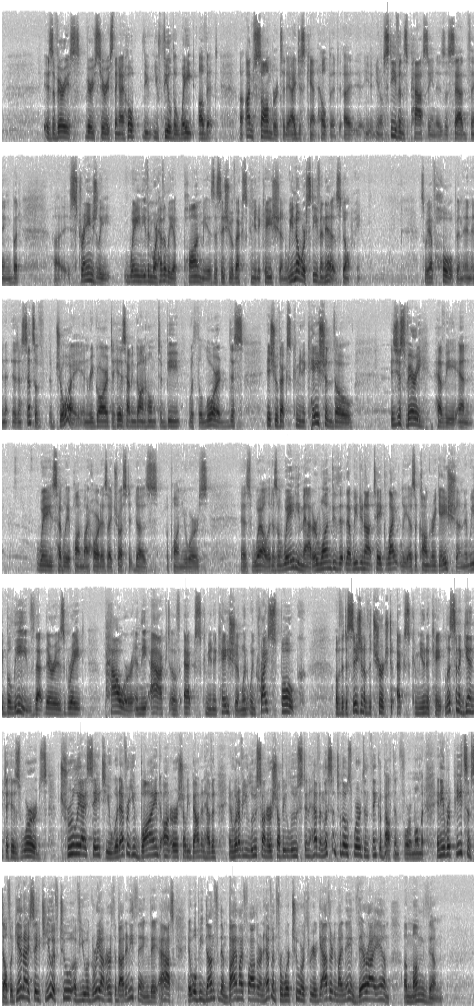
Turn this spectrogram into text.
is a very, very serious thing. I hope you feel the weight of it. Uh, I'm somber today. I just can't help it. Uh, you know, Stephen's passing is a sad thing, but uh, strangely, weighing even more heavily upon me is this issue of excommunication. We know where Stephen is, don't we? So we have hope and, and, and, a sense of joy in regard to his having gone home to be with the Lord. This issue of excommunication, though, is just very heavy and weighs heavily upon my heart, as I trust it does upon yours as well. It is a weighty matter, one that we do not take lightly as a congregation, and we believe that there is great power in the act of excommunication. When, when Christ spoke, of the decision of the church to excommunicate. Listen again to his words. Truly I say to you, whatever you bind on earth shall be bound in heaven, and whatever you loose on earth shall be loosed in heaven. Listen to those words and think about them for a moment. And he repeats himself. Again I say to you, if two of you agree on earth about anything they ask, it will be done for them by my Father in heaven. For where two or three are gathered in my name, there I am among them.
